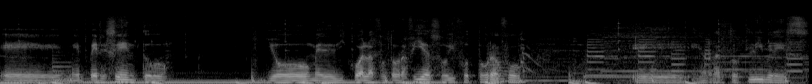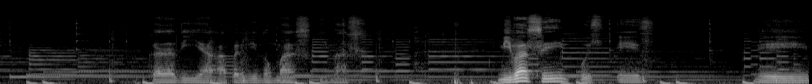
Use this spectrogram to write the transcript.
eh, me presento. Yo me dedico a la fotografía, soy fotógrafo eh, en ratos libres, cada día aprendiendo más y más. Mi base pues es eh,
